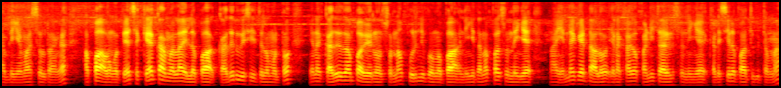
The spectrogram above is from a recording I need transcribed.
அப்படிங்கிற மாதிரி சொல்கிறாங்க அப்பா அவங்க பேச்சை கேட்காமலாம் இல்லைப்பா. கதிர் விஷயத்தில் மட்டும் எனக்கு கதிர் தான்ப்பா வேணும். சொன்னால் புரிஞ்சுக்கோங்கப்பா. நீங்கள் தானப்பா சொன்னீங்க. நான் என்ன கேட்டாலும் எனக்காக பண்ணித்தாரேன்னு சொன்னீங்க. கடைசியில் பார்த்துக்கிட்டோம்னா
